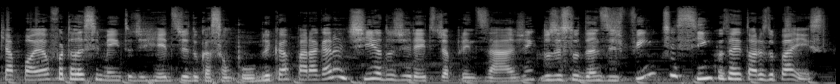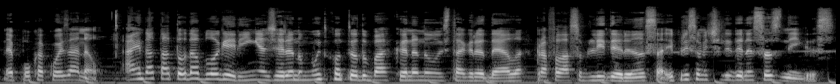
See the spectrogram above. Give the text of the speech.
que apoia o fortalecimento de redes de educação pública para a garantia dos direitos de aprendizagem dos estudantes de 25 territórios do país. Não é pouca coisa não ainda tá toda blogueirinha, gerando muito conteúdo bacana no Instagram dela para falar sobre liderança e principalmente lideranças negras.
